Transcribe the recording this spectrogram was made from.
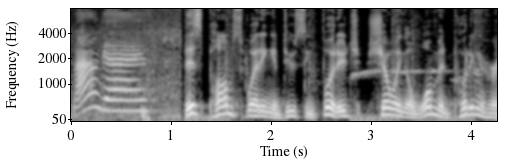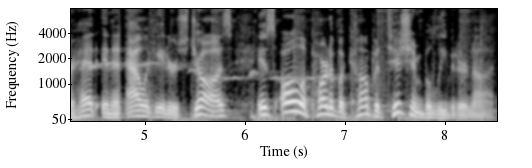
Smile, guys. This palm sweating inducing footage showing a woman putting her head in an alligator's jaws is all a part of a competition, believe it or not.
